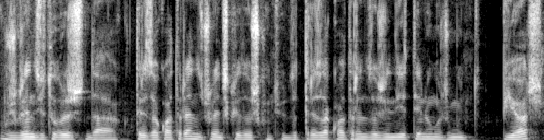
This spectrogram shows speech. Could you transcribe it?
os grandes youtubers de há 3 ou 4 anos, os grandes criadores de conteúdo de 3 a 4 anos, hoje em dia têm números muito piores,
